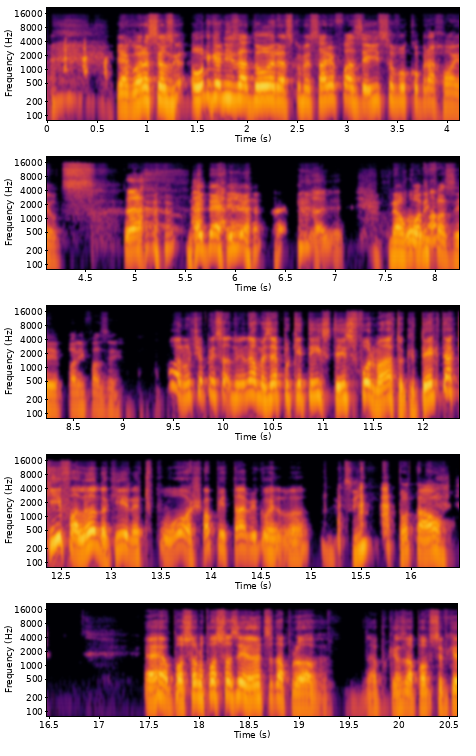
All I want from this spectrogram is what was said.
e agora, se as organizadoras começarem a fazer isso, eu vou cobrar royalties. A ideia. Verdade. Não, Pô, podem mas- fazer, podem fazer. Pô, não tinha pensado. Não, mas é porque tem, tem esse formato, que tem que estar aqui falando aqui, né? Tipo, ô, Shoptime Corrida no ar. Sim, total. É, eu posso, só não posso fazer antes da prova. Né? Porque antes da prova você fica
